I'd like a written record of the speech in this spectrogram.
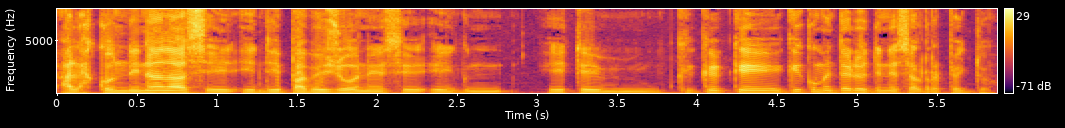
a las condenadas de pabellones. este, ¿qué, qué, comentario tenés al respecto?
